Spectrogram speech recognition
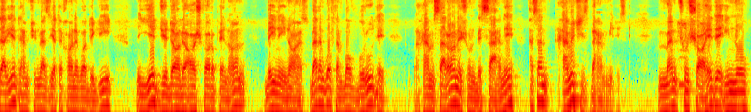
در یه همچین وضعیت خانوادگی یه جدال آشکار و پنهان بین اینا هست. بعدم گفتم با ورود همسرانشون به صحنه اصلا همه چیز به هم می‌رسه من چون شاهد این نوع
